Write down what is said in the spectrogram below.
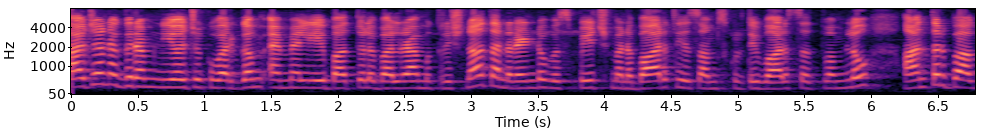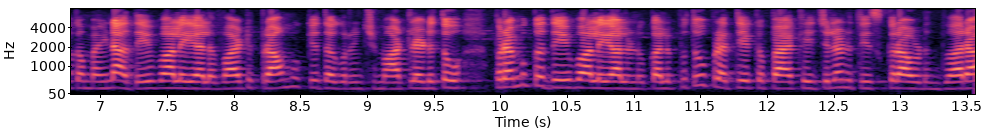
రాజానగరం నియోజకవర్గం ఎమ్మెల్యే బత్తుల బలరామకృష్ణ తన రెండవ స్పీచ్ మన భారతీయ సంస్కృతి వారసత్వంలో అంతర్భాగమైన దేవాలయాల వాటి ప్రాముఖ్యత గురించి మాట్లాడుతూ ప్రముఖ దేవాలయాలను కలుపుతూ ప్రత్యేక ప్యాకేజీలను తీసుకురావడం ద్వారా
